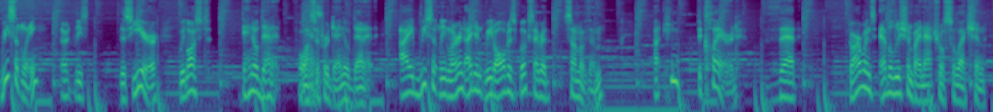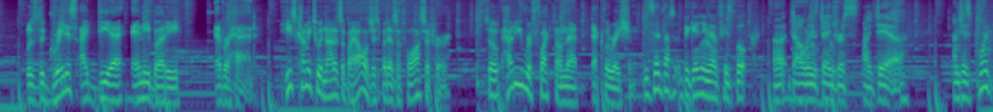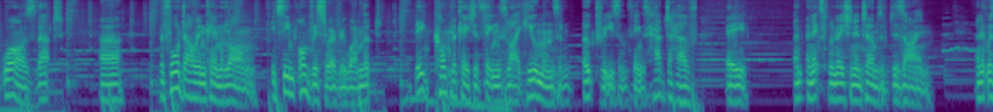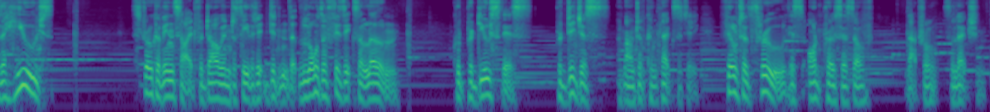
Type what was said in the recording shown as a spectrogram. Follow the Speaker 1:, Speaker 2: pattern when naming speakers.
Speaker 1: recently, or at least this year, we lost Daniel Dennett, philosopher yes. Daniel Dennett. I recently learned, I didn't read all of his books, I read some of them. Uh, he declared that Darwin's evolution by natural selection was the greatest idea anybody ever had. He's coming to it not as a biologist, but as a philosopher. So, how do you reflect on that declaration?
Speaker 2: He said that at the beginning of his book, uh, Darwin's Dangerous Idea. And his point was that uh, before Darwin came along, it seemed obvious to everyone that big, complicated things like humans and oak trees and things had to have a, an, an explanation in terms of design. And it was a huge stroke of insight for Darwin to see that it didn't, that the laws of physics alone could produce this prodigious amount of complexity filtered through this odd process of natural selection.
